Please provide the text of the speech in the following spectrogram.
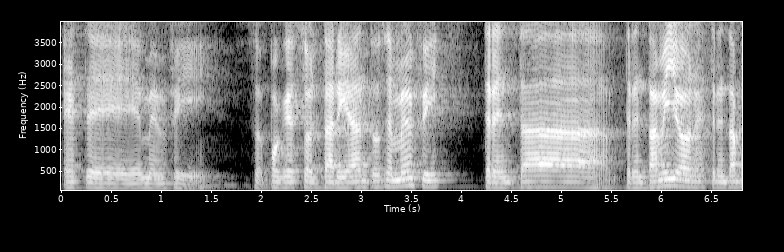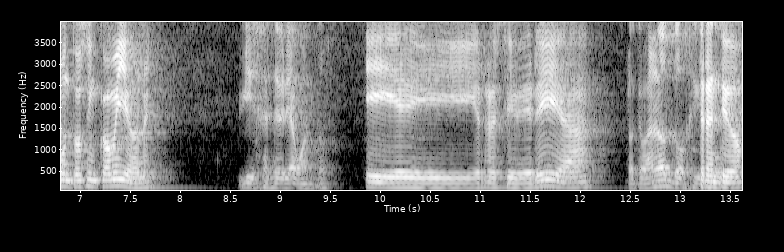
Este. Memphis. Porque soltaría entonces Memphis 30, 30 millones, 30.5 millones. ¿Y recibiría cuánto? Y recibiría Lo que van los dos. 32.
